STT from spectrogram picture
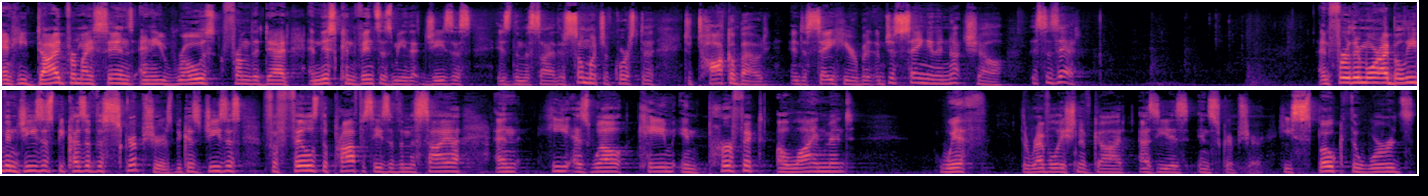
And he died for my sins and he rose from the dead. And this convinces me that Jesus is the Messiah. There's so much, of course, to, to talk about and to say here, but I'm just saying in a nutshell this is it. And furthermore, I believe in Jesus because of the scriptures, because Jesus fulfills the prophecies of the Messiah, and he as well came in perfect alignment with the revelation of God as he is in Scripture. He spoke the words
